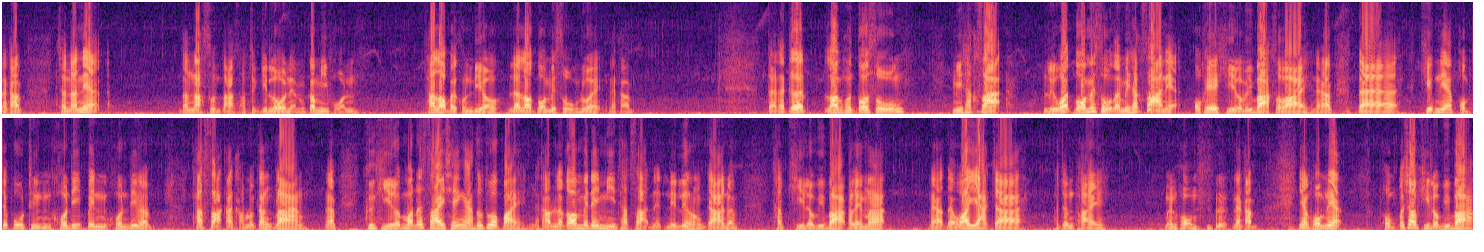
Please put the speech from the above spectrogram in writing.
นะครับฉะนั้นเนี่ย น้ำหนักส่วนต่าง30กิโลเนี่ยมันก็มีผล ถ้าเราไปคนเดียว แล้วเราตัวไม่สูงด้วยนะครับ แต่ถ้าเกิดเราเป็นคนตัวสูงมีทักษะ หรือว่าตัวไม่สูงแต่มีทักษะเนี่ยโอเคขี่รถวิบากสบายนะครับ แต่คลิปนี้ผมจะพูดถึงคนที่เป็นคนที่แบบทักษะการขับรถกลางๆนะครับคือขี่รถมอเตอร์ไซค์ใช้งานทั่วๆไปนะครับแล้วก็ไม่ได้มีทักษะในในเรื่องของการแบบขับขี่รถวิบากอะไรมากนะครับแต่ว่าอยากจะผจญภัยเหมือนผมนะครับ อย่างผมเนี่ยผมก็ชอบขี่รถวิบาก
